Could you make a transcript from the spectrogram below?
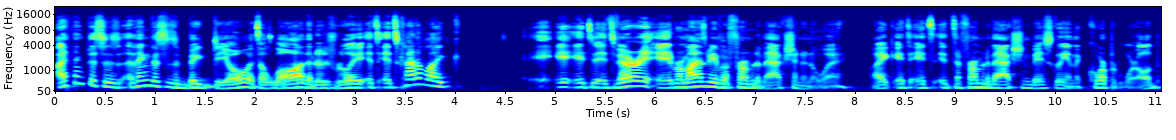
I think this is I think this is a big deal. It's a law that is really it's it's kind of like it, it's it's very it reminds me of affirmative action in a way. Like it's it's it's affirmative action basically in the corporate world,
